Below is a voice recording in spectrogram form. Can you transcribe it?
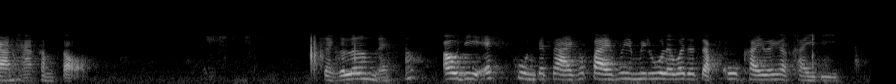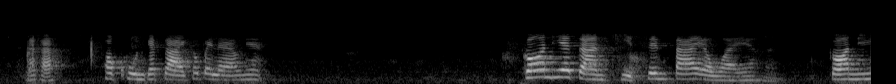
การหาคำตอบแต่ก็เริ่มเลย เอาเอา dx คูณกระจายเข้าไป เพราะยังไม่รู้เลยว่าจะจับคู่ใครไว้กับใครดีนะคะ พอคูณกระจายเข้าไปแล้วเนี่ย ก้อนที่อาจารย์ขีดเส้นใต้เอาไว้อะค่ะก้อนนี้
